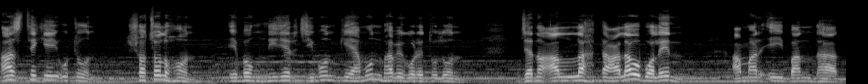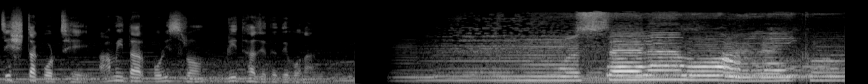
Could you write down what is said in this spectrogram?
আজ থেকেই উঠুন, সচল হন এবং নিজের জীবনকে এমনভাবে গড়ে তুলুন যেন আল্লাহ তাআলাও বলেন আমার এই বান্ধা চেষ্টা করছে আমি তার পরিশ্রম বৃথা যেতে দেব না। আসসালামু আলাইকুম।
